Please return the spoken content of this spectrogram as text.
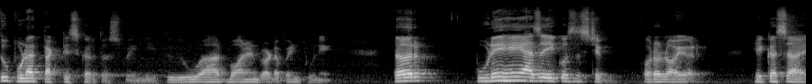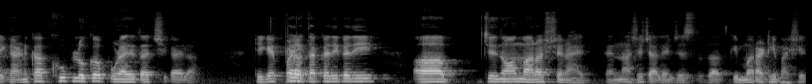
तू पुण्यात प्रॅक्टिस करतोस पहिली. तू you are born and brought up in Pune तर पुणे हे as a ecosystem for a lawyer हे कसं आहे? कारण का खूप लोक पुण्यात येतात शिकायला. ठीक आहे? पण. आता कधी कधी जे नॉन महाराष्ट्रीयन आहेत त्यांना असे चॅलेंजेस देतात की मराठी भाषेत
